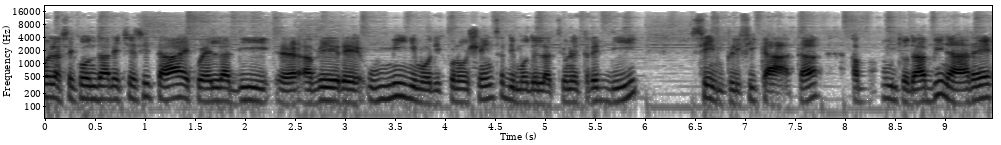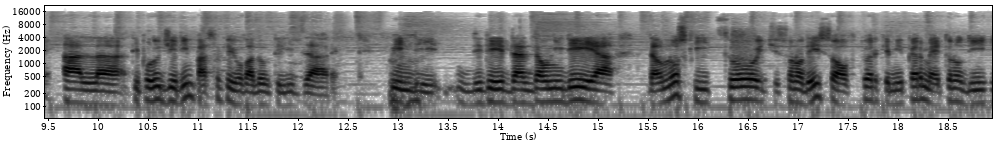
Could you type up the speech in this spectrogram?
Poi la seconda necessità è quella di eh, avere un minimo di conoscenza di modellazione 3D semplificata, appunto da abbinare alla tipologia di impasto che io vado a utilizzare. Quindi di, da, da un'idea, da uno schizzo, ci sono dei software che mi permettono di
